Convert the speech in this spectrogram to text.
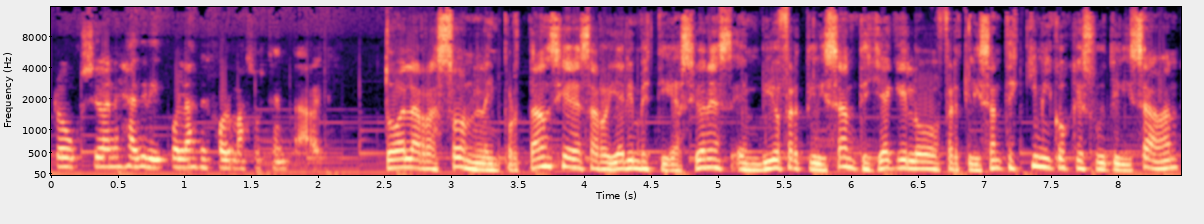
producciones agrícolas de forma sustentable. Toda la razón, la importancia de desarrollar investigaciones en biofertilizantes, ya que los fertilizantes químicos que se utilizaban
